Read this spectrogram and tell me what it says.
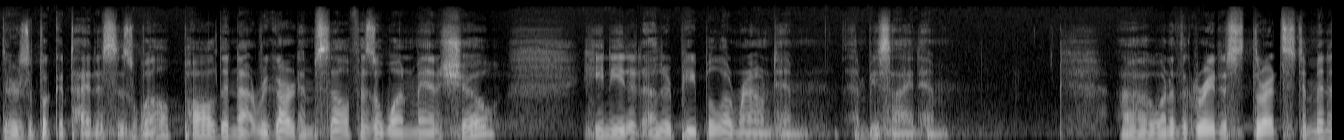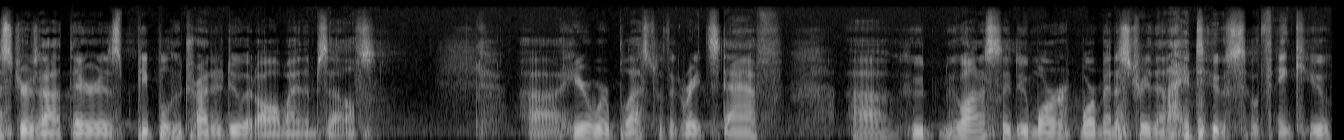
there's a book of Titus as well. Paul did not regard himself as a one man show, he needed other people around him and beside him. Uh, one of the greatest threats to ministers out there is people who try to do it all by themselves. Uh, here we're blessed with a great staff. Uh, who, who honestly do more more ministry than I do. So thank you,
